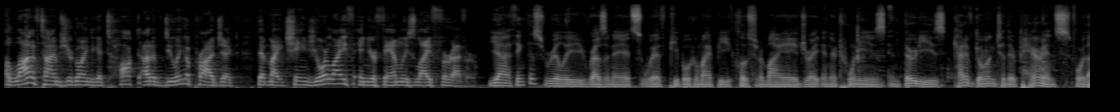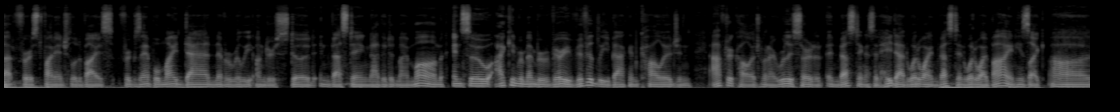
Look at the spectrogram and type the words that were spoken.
a lot of times you're going to get talked out of doing a project that might change your life and your family's life forever. Yeah, I think this really resonates with people who might be closer to my age, right, in their 20s and 30s, kind of going to their parents for that first financial advice. For example, my dad never really understood investing, neither did my mom. And so I can remember very vividly back in college and after college when I really started investing, I said, Hey, dad, what do I invest in? What do I buy? And he's like, uh,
